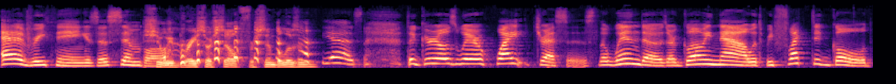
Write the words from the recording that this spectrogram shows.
everything is a symbol. Should we brace ourselves for symbolism? yes. The girls wear white dresses. The windows are glowing now with reflected gold.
